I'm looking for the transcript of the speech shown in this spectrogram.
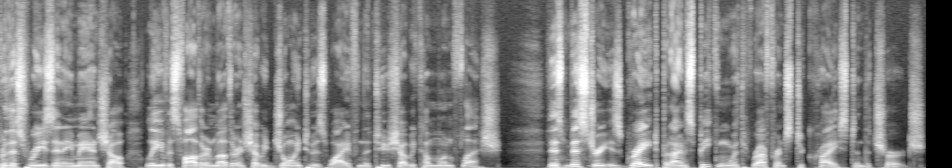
For this reason, a man shall leave his father and mother and shall be joined to his wife, and the two shall become one flesh. This mystery is great, but I am speaking with reference to Christ and the church.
